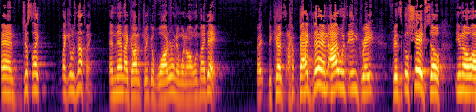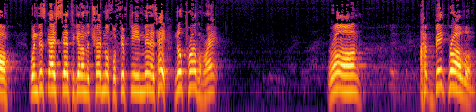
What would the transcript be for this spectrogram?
And just like, like it was nothing. And then I got a drink of water and I went on with my day right? Because back then I was in great physical shape. So, you know, um, when this guy said to get on the treadmill for 15 minutes, hey, no problem, right? Wrong. A big problem.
